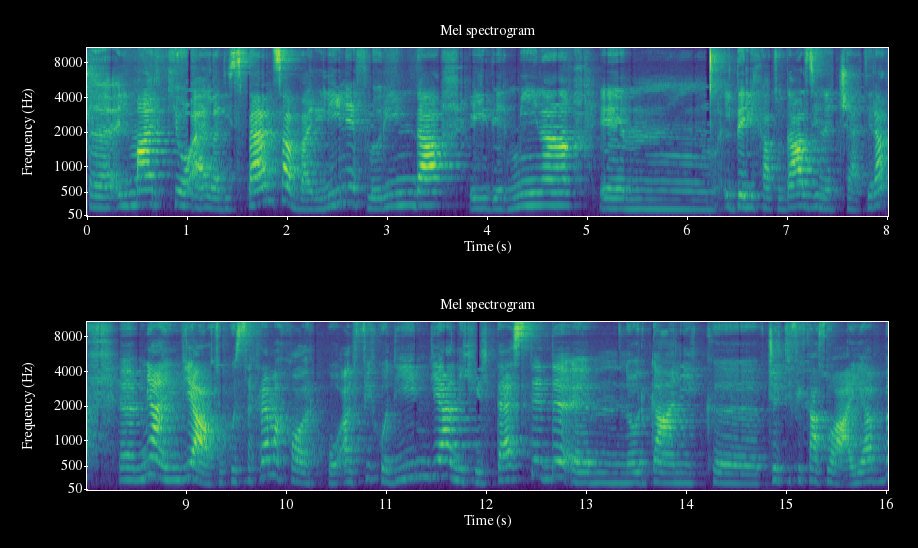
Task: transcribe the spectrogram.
eh, il marchio è la dispensa, varie linee, Florinda, Elidermina, ehm, il delicato d'Asin eccetera. Eh, mi ha inviato questa crema corpo al fico di India, nickel tested, ehm, organic, eh, certificato IAB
